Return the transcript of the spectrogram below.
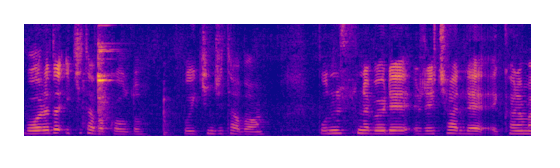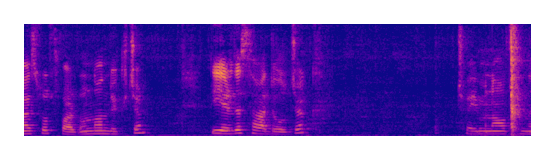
Bu arada iki tabak oldu. Bu ikinci tabağım. Bunun üstüne böyle reçelle karamel sos vardı. Ondan dökeceğim. Diğeri de sade olacak. Çayımın altında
